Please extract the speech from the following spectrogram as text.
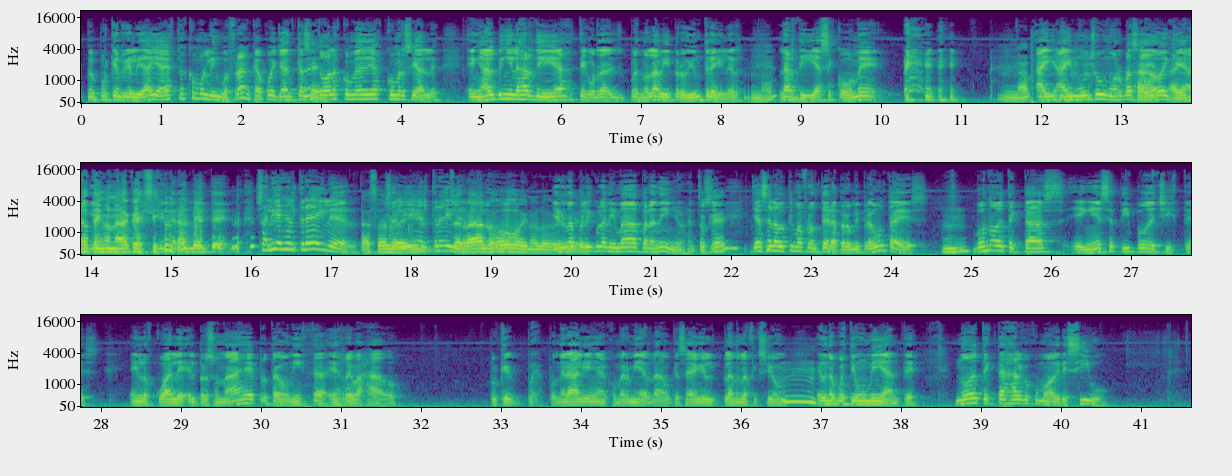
Pero porque en realidad ya esto es como lengua franca, pues ya en casi Sí. todas las comedias comerciales, en Alvin y las ardillas, te acordás, pues no la vi, pero vi un trailer, No. la ardilla se come, No. hay, hay mucho humor basado Ahí- en que ahí no tengo nada que decir. literalmente salía en el trailer, Está solo ahí, en el trailer, los ojos y no lo y era una película animada para niños, entonces ya es la última frontera, pero mi pregunta es. ¿vos no detectás en ese tipo de chistes en los cuales el personaje protagonista es rebajado? Porque pues poner a alguien a comer mierda, aunque sea en el plano de la ficción, es una cuestión humillante. ¿No detectás algo como agresivo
